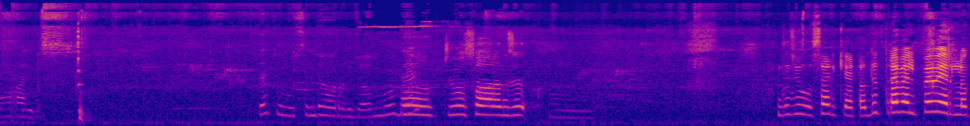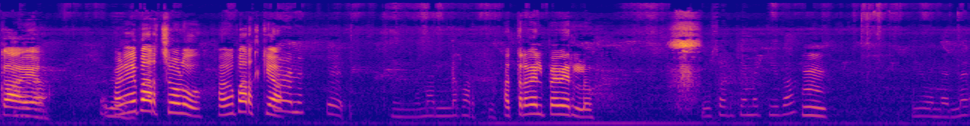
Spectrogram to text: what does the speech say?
ഓറഞ്ച് ഇത് ജ്യൂസിന്റെ ഓറഞ്ചോ ജ്യൂസ് ഓറഞ്ച്. ഇത് ജ്യൂസ് അടിക്കാട്ടോ. ഇത് ഇത്ര വലിപ്പേ വരുള്ളൂ കായ. വേണേ പറിച്ചോളൂ. അത് പറിക്കാം. നല്ല പറിക്കും. അത്ര വലിപ്പേ വരുള്ളൂ. ജ്യൂസ് അടിക്കാൻ പറ്റിയതാ? ഉം. അയ്യോ മെല്ലെ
